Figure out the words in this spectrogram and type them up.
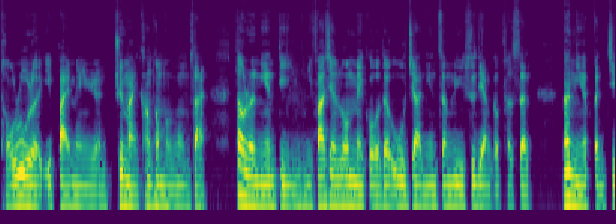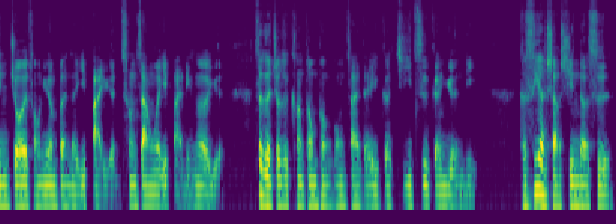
投入了一百美元去买抗通膨公债，到了年底，你发现说美国的物价年增率是两个 percent，那你的本金就会从原本的一百元成长为一百零二元。这个就是抗通膨公债的一个机制跟原理。可是要小心的是，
